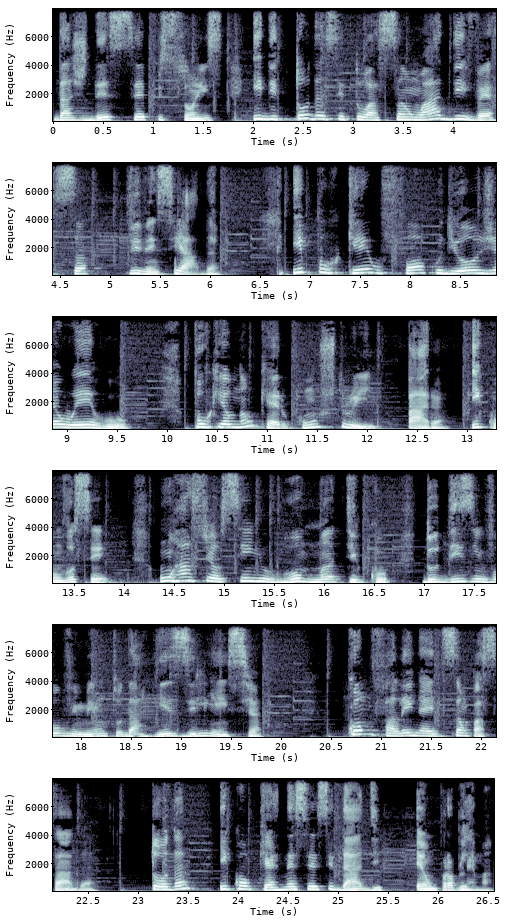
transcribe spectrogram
das decepções e de toda situação adversa vivenciada. E por que o foco de hoje é o erro? Porque eu não quero construir para e com você um raciocínio romântico do desenvolvimento da resiliência. Como falei na edição passada, toda e qualquer necessidade é um problema.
